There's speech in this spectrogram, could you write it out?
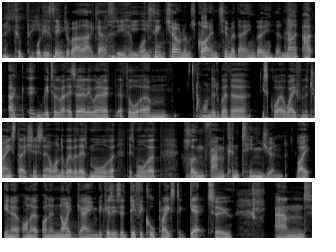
It could be. What do you think about that, Gav? You, Yeah, you, you think Cheltenham's quite intimidating, do you, at night? I, I, we talked about this earlier when I, I thought um, I wondered whether it's quite away from the train station, isn't it? I wonder whether there's more of a there's more of a home fan contingent, like you know, on a on a night game because it's a difficult place to get to, and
